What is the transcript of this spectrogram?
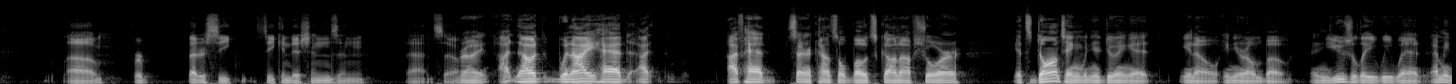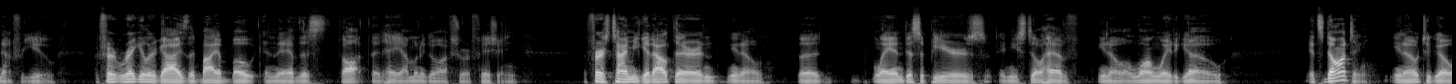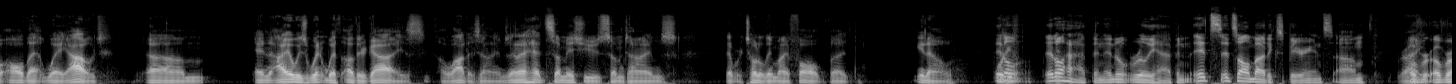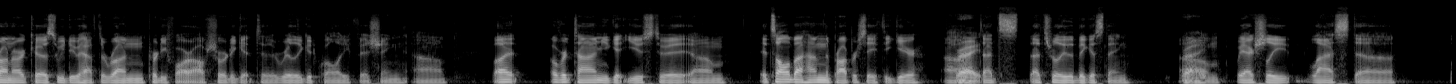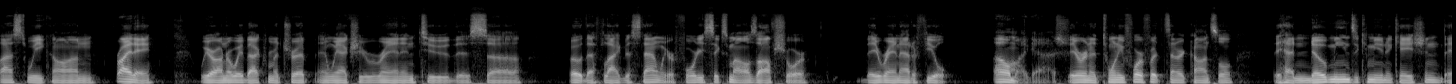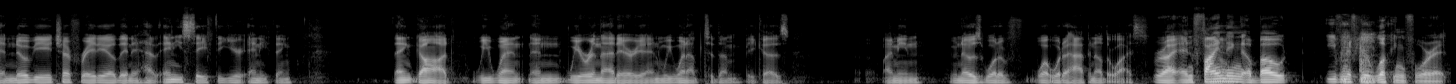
um, for better sea sea conditions and that. So Right. I, now, when I had, I, I've had center console boats gone offshore. It's daunting when you're doing it, you know, in your own boat. And usually we went. I mean, not for you, but for regular guys that buy a boat and they have this thought that, hey, I'm going to go offshore fishing. The first time you get out there and you know the land disappears and you still have you know a long way to go. It's daunting, you know, to go all that way out. Um, and I always went with other guys a lot of times, and I had some issues sometimes that were totally my fault. But you know, 40 It'll it'll happen. It'll really happen. It's it's all about experience. Um, Right. Over over on our coast, we do have to run pretty far offshore to get to really good quality fishing. Um, but over time, you get used to it. Um, it's all about having the proper safety gear. Uh, Right. That's that's really the biggest thing. Right. Um, we actually last uh, last week on Friday, we were on our way back from a trip, and we actually ran into this uh, boat that flagged us down. We were 46 miles offshore. They ran out of fuel. oh my gosh, They were in a 24 foot center console. They had no means of communication. They had no VHF radio. They didn't have any safety gear, anything. Thank God we went and we were in that area and we went up to them because, I mean, who knows what have what would have happened otherwise. right? And finding a boat, even if you're looking for it,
